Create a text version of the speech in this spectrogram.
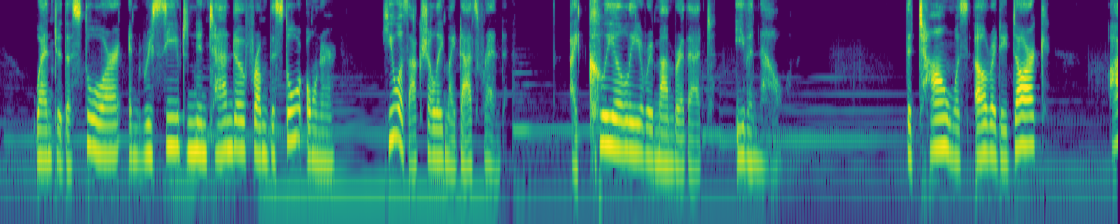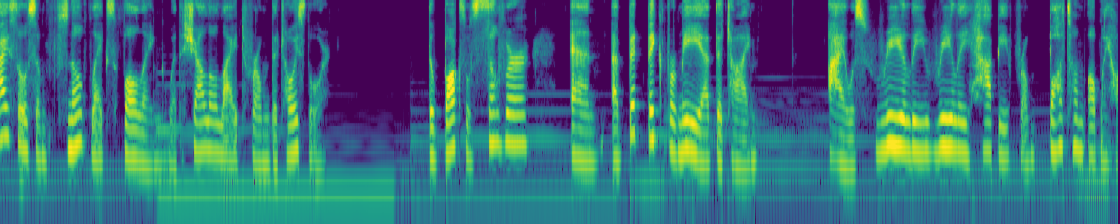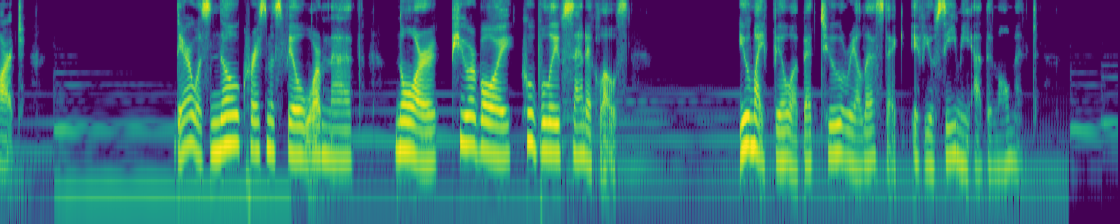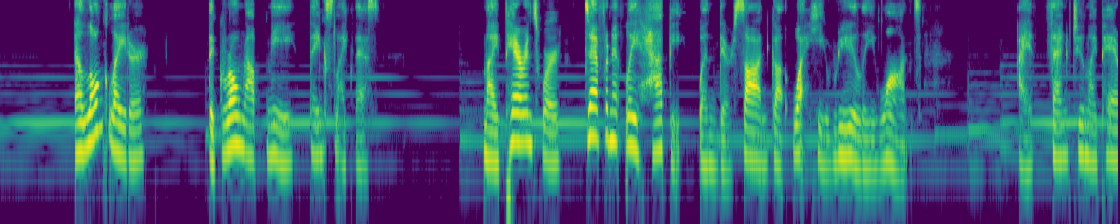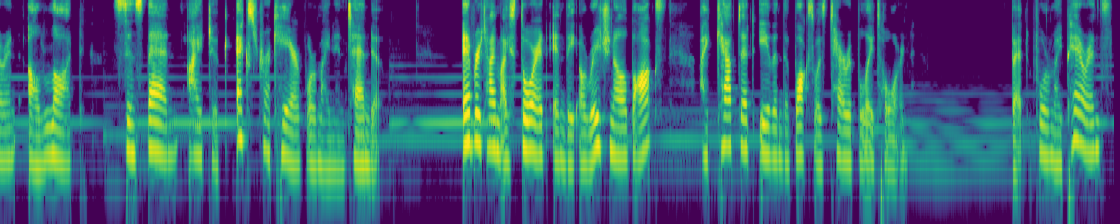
went to the store, and received Nintendo from the store owner. He was actually my dad's friend. I clearly remember that even now. The town was already dark I saw some snowflakes falling with shallow light from the toy store. The box was silver and a bit big for me at the time. I was really, really happy from bottom of my heart. There was no Christmas feel warmth, nor pure boy who believes Santa Claus you might feel a bit too realistic if you see me at the moment. A long later, the grown up me thinks like this. My parents were definitely happy when their son got what he really wants. I thank to my parent a lot. Since then, I took extra care for my Nintendo. Every time I store it in the original box, I kept it even the box was terribly torn. But for my parents,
